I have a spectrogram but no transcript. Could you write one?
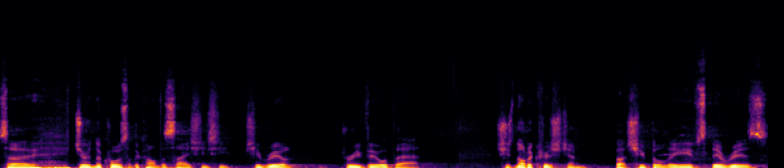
So during the course of the conversation, she, she re- revealed that she's not a Christian, but she believes there is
